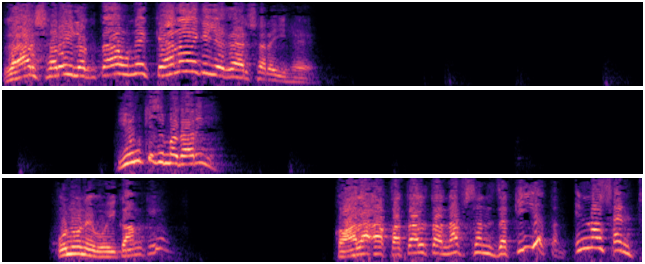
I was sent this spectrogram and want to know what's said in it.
غیر شرعی لگتا ہے، انہیں کہنا ہے کہ یہ غیر شرعی ہے۔ یہ ان کی ذمہ داری ہے۔ انہوں نے وہی کام کیا۔ کالا قتل تا نفسن زکیتن انوسینٹ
